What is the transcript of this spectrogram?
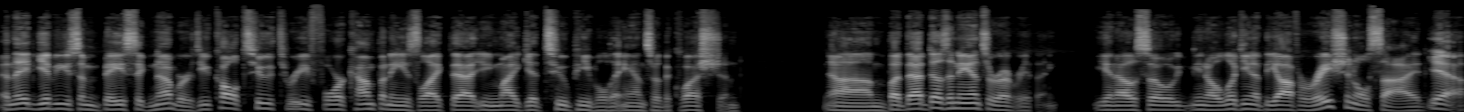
And they'd give you some basic numbers. You call two, three, four companies like that, you might get two people to answer the question. Um, but that doesn't answer everything, you know. So, you know, looking at the operational side, Yeah,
